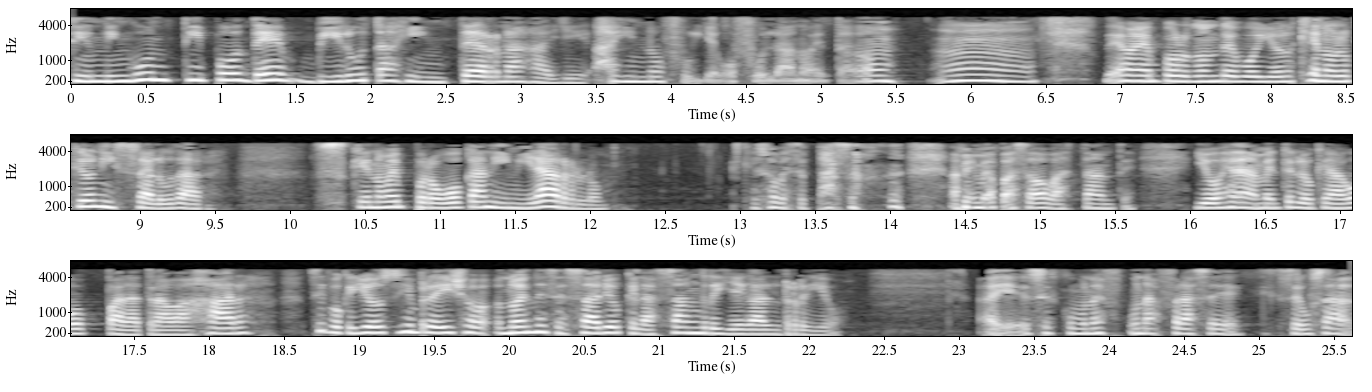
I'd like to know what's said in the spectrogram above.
sin ningún tipo de virutas internas allí. Ay, no fui, llegó fulano de tal. Mm, déjame por dónde voy yo. Es que no lo quiero ni saludar. Es que no me provoca ni mirarlo. Que eso a veces pasa. a mí me ha pasado bastante. Yo generalmente lo que hago para trabajar Sí, porque yo siempre he dicho, no es necesario que la sangre llegue al río. Esa es como una, una frase que se usa,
